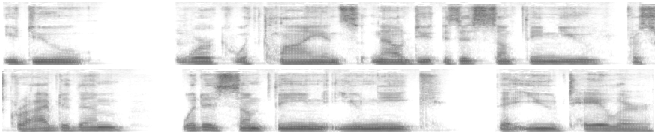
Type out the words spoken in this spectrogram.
you do work with clients. Now, do, is this something you prescribe to them? What is something unique that you tailor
